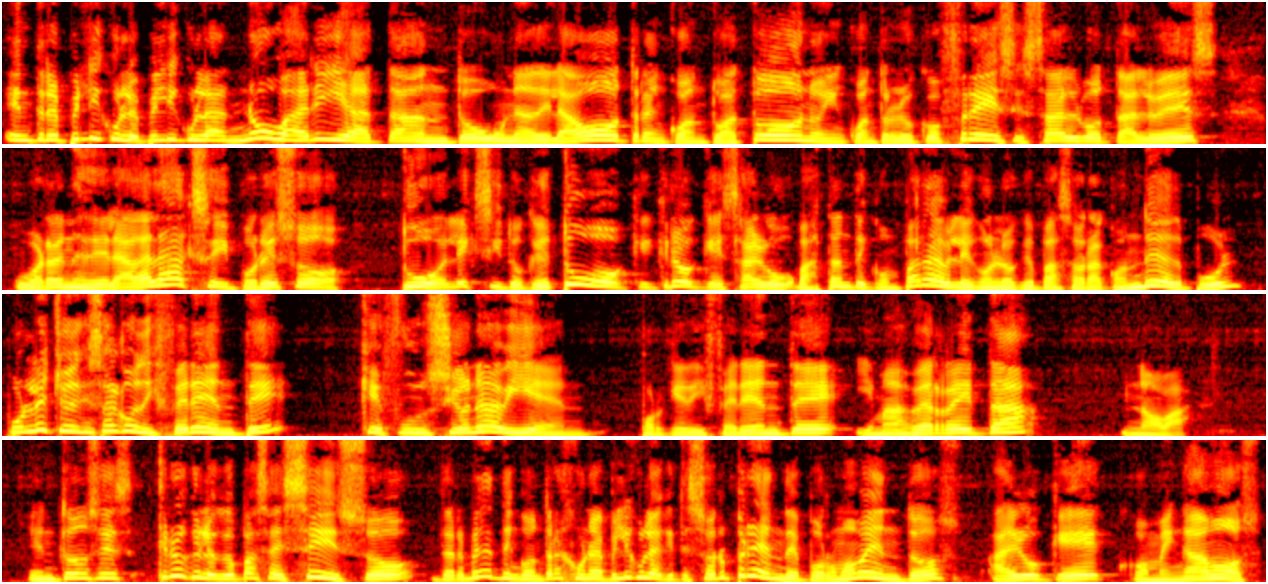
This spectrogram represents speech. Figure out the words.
Entre película y película no varía tanto una de la otra en cuanto a tono y en cuanto a lo que ofrece, salvo tal vez Guardianes de la Galaxia y por eso tuvo el éxito que tuvo, que creo que es algo bastante comparable con lo que pasa ahora con Deadpool, por el hecho de que es algo diferente que funciona bien, porque diferente y más berreta no va. Entonces, creo que lo que pasa es eso, de repente te encontrás con una película que te sorprende por momentos, algo que, convengamos,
